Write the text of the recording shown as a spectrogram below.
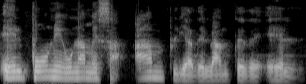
Él pone una mesa amplia delante de él.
